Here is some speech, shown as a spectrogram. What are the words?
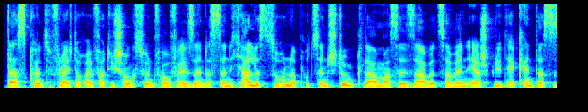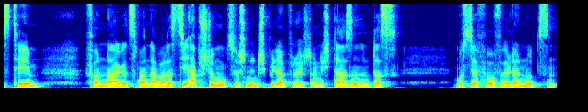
das könnte vielleicht auch einfach die Chance für den VfL sein, dass da nicht alles zu 100% stimmt. Klar, Marcel Sabitzer, wenn er spielt, er kennt das System von Nagelsmann, aber dass die Abstimmung zwischen den Spielern vielleicht noch nicht da sind und das muss der VfL dann nutzen.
